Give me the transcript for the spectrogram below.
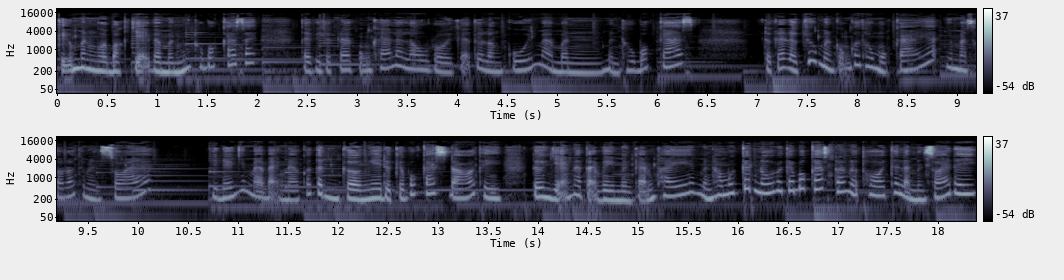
kiểu mình ngồi bật dậy và mình muốn thu podcast ấy tại vì thực ra cũng khá là lâu rồi kể từ lần cuối mà mình mình thu podcast thực ra đợt trước mình cũng có thu một cái á nhưng mà sau đó thì mình xóa thì nếu như mà bạn nào có tình cờ nghe được cái podcast đó thì đơn giản là tại vì mình cảm thấy mình không có kết nối với cái podcast đó nữa thôi, thế là mình xóa đi.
